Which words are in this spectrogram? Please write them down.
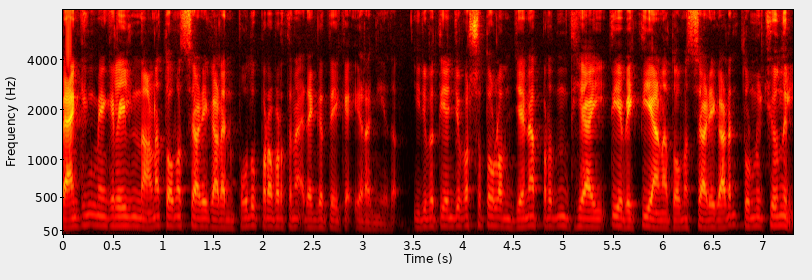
ബാങ്കിംഗ് മേഖലയിൽ നിന്നാണ് തോമസ് ചാഴികാടൻ പൊതുപ്രവർത്തന രംഗത്തേക്ക് ഇറങ്ങിയത്. ഇരുപത്തിയഞ്ച് വർഷത്തോളം ജനപ്രതിനിധിയായി എത്തിയ വ്യക്തിയാണ് തോമസ് ചാഴികാടൻ. തൊണ്ണൂറ്റിയൊന്നിൽ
